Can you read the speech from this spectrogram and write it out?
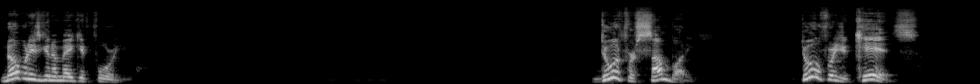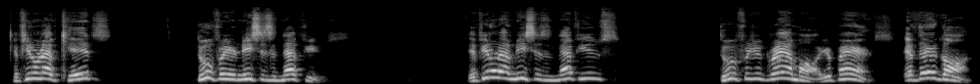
Nobody's going to make it for you. Do it for somebody. Do it for your kids. If you don't have kids, do it for your nieces and nephews. If you don't have nieces and nephews, do it for your grandma, your parents. If they're gone,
